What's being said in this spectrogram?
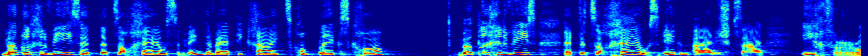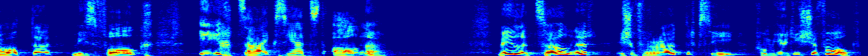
Möglicherweise hat der Zachäus einen Minderwertigkeitskomplex gehabt. Möglicherweise hat der Zachäus irgendwann gesagt, ich verrate mein Volk, ich zeige sie jetzt allen. Weil ein Zöllner war ein Verräter vom jüdischen Volk.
